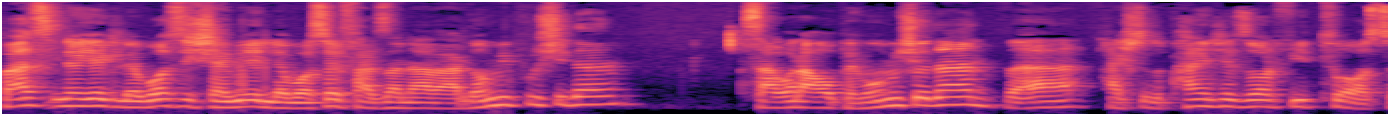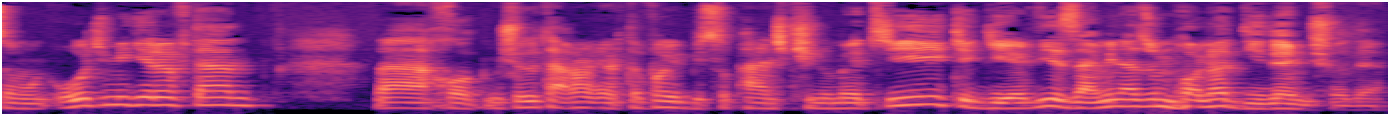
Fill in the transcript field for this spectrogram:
پس اینا یک لباسی شبیه لباس فضا نوردا میپوشیدن سوار هواپیما می‌شدن و 85 هزار فیت تو آسمون اوج می‌گرفتن و خب می‌شده تقریبا ارتفاع 25 کیلومتری که گردی زمین از اون بالا دیده می‌شده.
